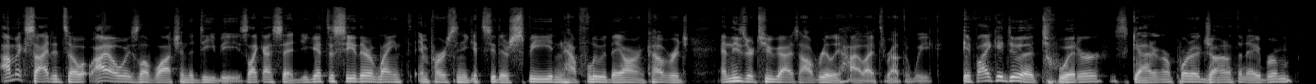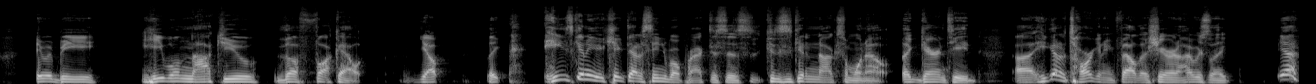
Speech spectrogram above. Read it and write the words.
I'm excited to. I always love watching the DBs. Like I said, you get to see their length in person. You get to see their speed and how fluid they are in coverage. And these are two guys I'll really highlight throughout the week. If I could do a Twitter scouting report of Johnathan Abram, it would be he will knock you the fuck out. Yep. Like he's gonna get kicked out of Senior Bowl practices because he's gonna knock someone out, like guaranteed. Uh, he got a targeting foul this year, and I was like, yeah,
